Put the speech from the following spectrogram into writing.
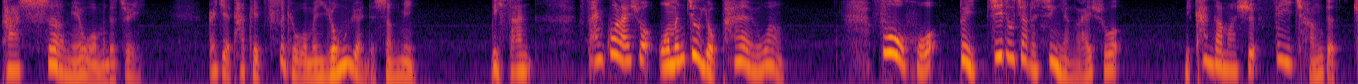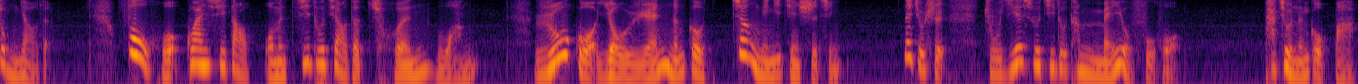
他赦免我们的罪，而且他可以赐给我们永远的生命。第三，反过来说，我们就有盼望。复活对基督教的信仰来说，你看到吗？是非常的重要的。复活关系到我们基督教的存亡。如果有人能够证明一件事情，那就是主耶稣基督他没有复活，他就能够把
